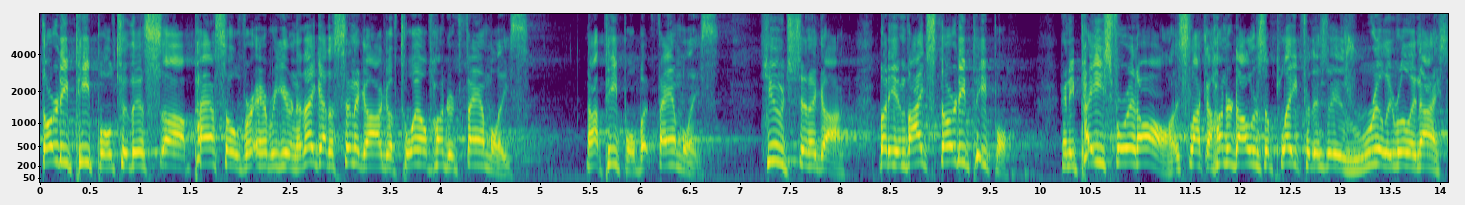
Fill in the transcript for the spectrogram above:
30 people to this uh, Passover every year. Now, they got a synagogue of 1,200 families. Not people, but families. Huge synagogue. But he invites 30 people and he pays for it all. It's like $100 a plate for this. It is really, really nice.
